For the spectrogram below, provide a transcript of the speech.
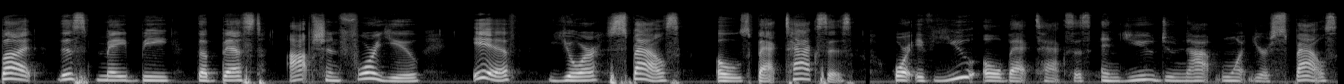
but this may be the best option for you if your spouse owes back taxes or if you owe back taxes and you do not want your spouse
